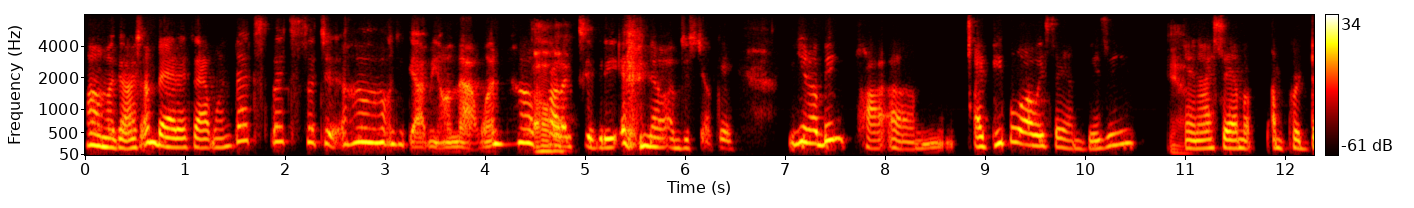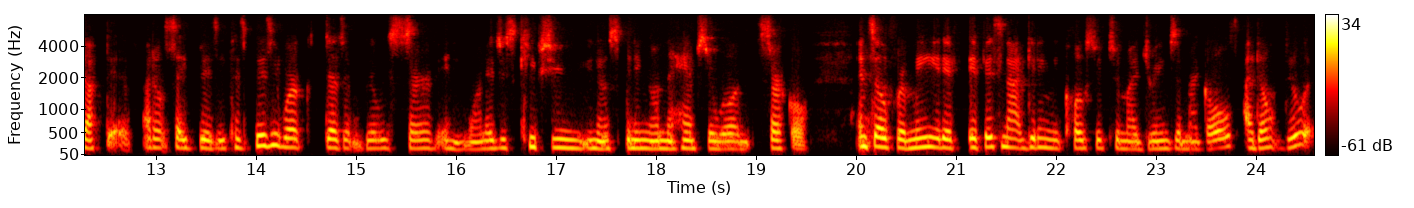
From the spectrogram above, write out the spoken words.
Oh my gosh, I'm bad at that one. That's that's such a oh, you got me on that one. Oh, oh. productivity. no, I'm just joking you know, being pro- um, I people always say I'm busy, yeah. and I say I'm a, I'm productive. I don't say busy because busy work doesn't really serve anyone. It just keeps you, you know, spinning on the hamster wheel and circle. And so for me, if if it's not getting me closer to my dreams and my goals, I don't do it.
